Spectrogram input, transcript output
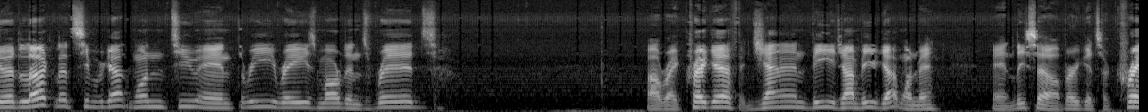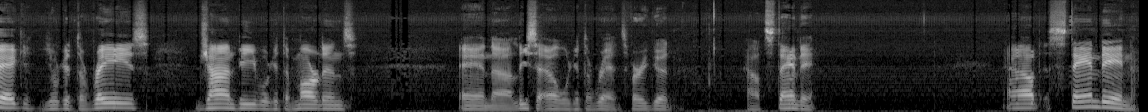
Good luck. Let's see what we got. One, two, and three. Rays, Marlins, Reds. All right, Craig F, John B. John B, you got one, man. And Lisa L, very good. So Craig, you'll get the Rays. John B will get the Marlins. And uh, Lisa L will get the Reds. Very good. Outstanding. Outstanding.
